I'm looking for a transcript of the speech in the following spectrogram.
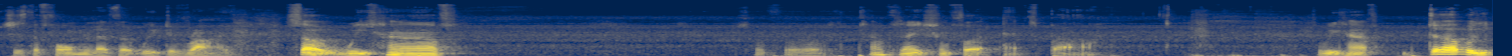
which is the formula that we derive. So we have so for calculation for x bar we have W,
